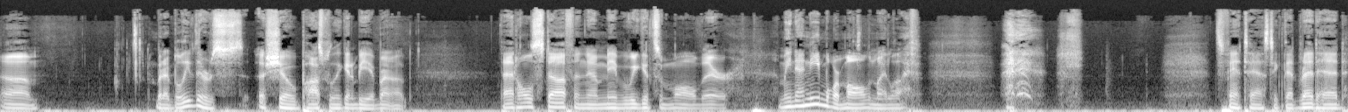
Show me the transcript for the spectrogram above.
Um, but I believe there's a show possibly going to be about that whole stuff, and then maybe we get some Maul there. I mean, I need more Maul in my life. it's fantastic. That redhead,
